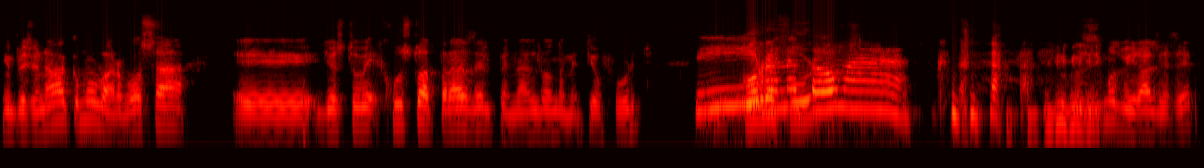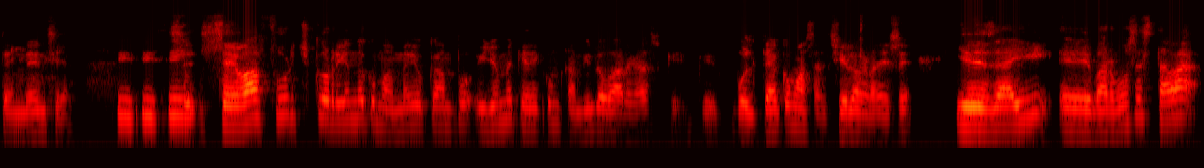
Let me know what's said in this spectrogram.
Me impresionaba cómo Barbosa, eh, yo estuve justo atrás del penal donde metió Furch. Sí, Corre buena Furch. toma. Nos hicimos virales, ¿eh? Tendencia. Sí, sí, sí. Se, se, va Furch corriendo como a medio campo y yo me quedé con Camilo Vargas, que, que voltea como hacia el cielo, agradece. Y desde ahí eh, Barbosa estaba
